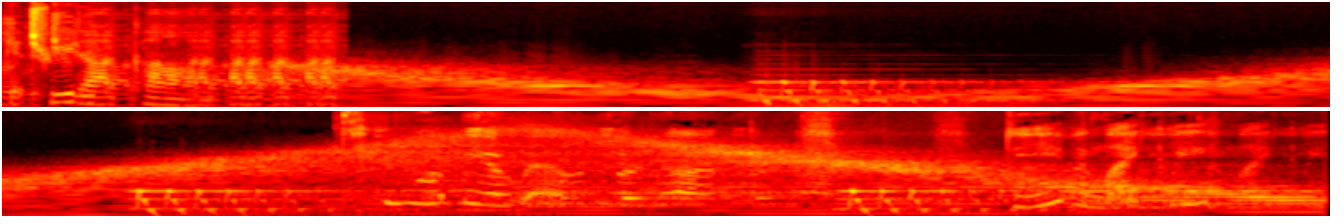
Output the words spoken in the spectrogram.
distortedcircuitry.com. Do you want me around or not? Do you even like me? Like me?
